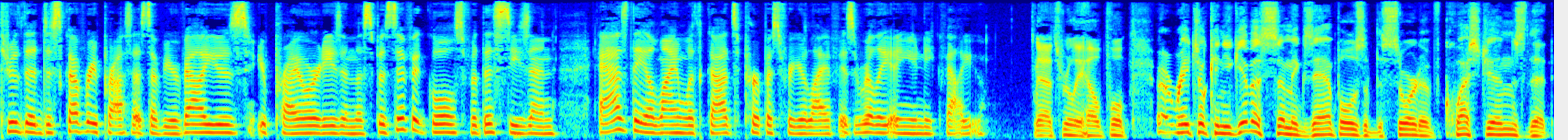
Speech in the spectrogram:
through the discovery process of your values, your priorities, and the specific goals for this season as they align with God's purpose for your life is really a unique value. That's really helpful. Uh, Rachel, can you give us some examples of the sort of questions that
